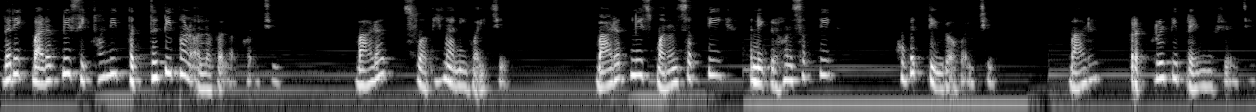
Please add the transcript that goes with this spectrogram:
દરેક બાળકની શીખવાની પદ્ધતિ પણ અલગ અલગ હોય છે. બાળક સ્વાભિમાની હોય છે. બાળકની સ્મરણ શક્તિ અને ગ્રહણ શક્તિ ખૂબ જ તીવ્ર હોય છે. બાળક પ્રકૃતિ પ્રેમી હોય છે.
